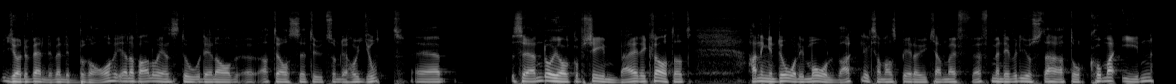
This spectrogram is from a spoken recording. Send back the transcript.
gör det väldigt, väldigt bra i alla fall och är en stor del av eh, att det har sett ut som det har gjort. Eh, sen då Jakob Kindberg, det är klart att han är ingen dålig målvakt, liksom. han spelar ju i Kalmar FF, men det är väl just det här att då komma in,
